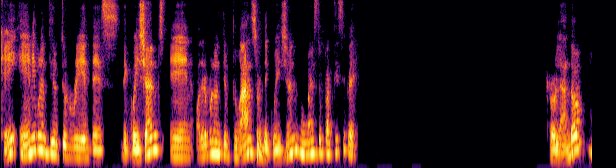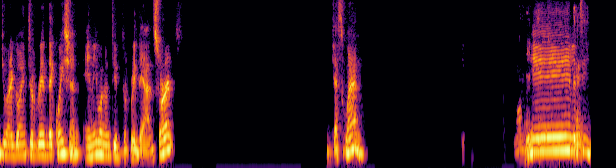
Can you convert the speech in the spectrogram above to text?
Okay, any volunteer to read this, the questions and other volunteer to answer the question who wants to participate? Rolando, you are going to read the question. Any volunteer to read the answers? Just one. And let's see,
